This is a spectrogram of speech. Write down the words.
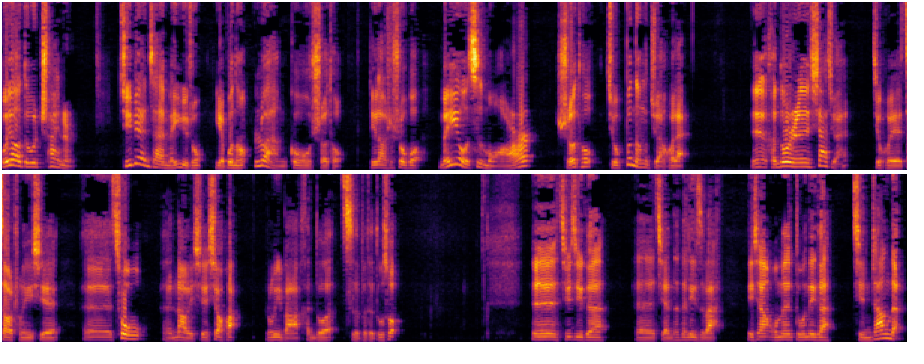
不要读 China。即便在美语中，也不能乱勾舌头。李老师说过，没有字母 r，舌头就不能卷回来。嗯，很多人瞎卷，就会造成一些呃错误，呃闹一些笑话，容易把很多词把它读错。呃，举几个呃简单的例子吧。你像我们读那个紧张的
